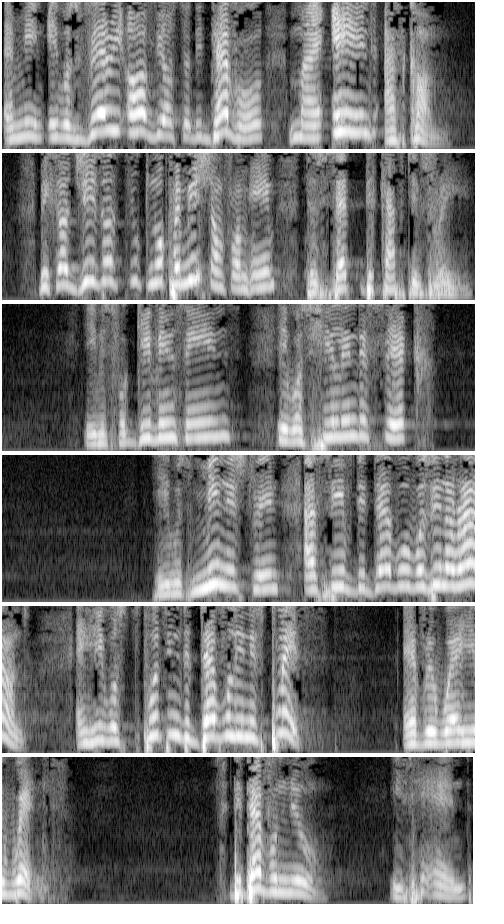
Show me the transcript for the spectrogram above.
I mean, it was very obvious to the devil, my end has come. Because Jesus took no permission from him to set the captives free. He was forgiving sins. He was healing the sick. He was ministering as if the devil wasn't around. And he was putting the devil in his place everywhere he went. The devil knew his hand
